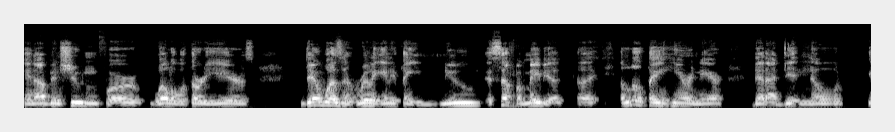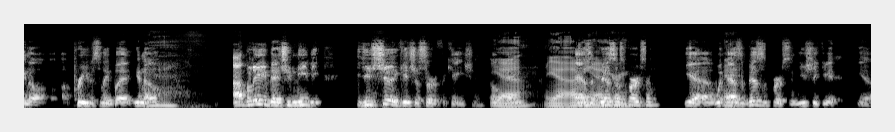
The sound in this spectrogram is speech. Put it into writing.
and I've been shooting for well over 30 years, there wasn't really anything new except for maybe a, a, a little thing here and there that I didn't know, you know, previously. But you know, Yeah. I believe that you need to, you should get your certification. Okay? Yeah, yeah. I as mean, a business person, yeah, Yeah. as a business person, you should get it. Yeah,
